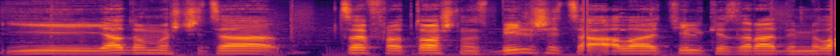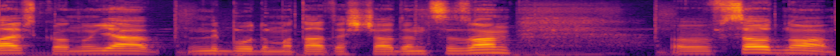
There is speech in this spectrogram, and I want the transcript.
І я думаю, що ця цифра точно збільшиться, але тільки заради Мілаївського, ну я не буду мотати ще один сезон. Е, Все одно,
